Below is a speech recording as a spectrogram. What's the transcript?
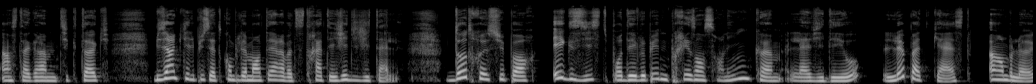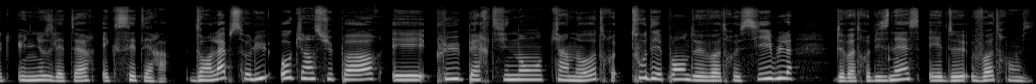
Instagram, TikTok, bien qu'ils puissent être complémentaires à votre stratégie digitale. D'autres supports existent pour développer une présence en ligne comme la vidéo, le podcast, un blog, une newsletter, etc. Dans l'absolu, aucun support est plus pertinent qu'un autre. Tout dépend de votre cible, de votre business et de votre envie.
